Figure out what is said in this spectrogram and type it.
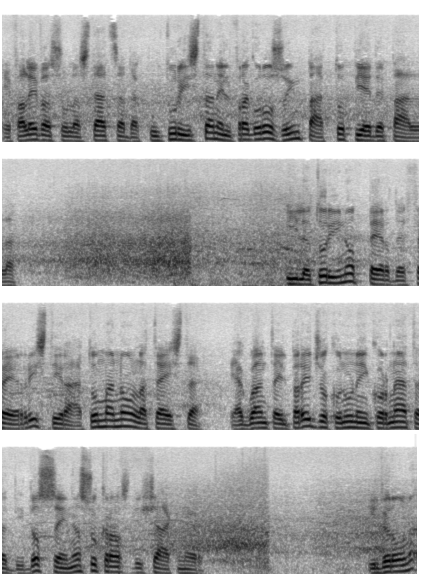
e fa leva sulla stazza da culturista nel fragoroso impatto piede-palla. Il Torino perde Ferri stirato ma non la testa e agguanta il pareggio con una incornata di Dossena su cross di Schachner. Il Verona,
